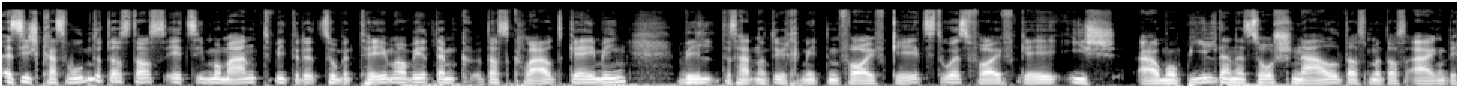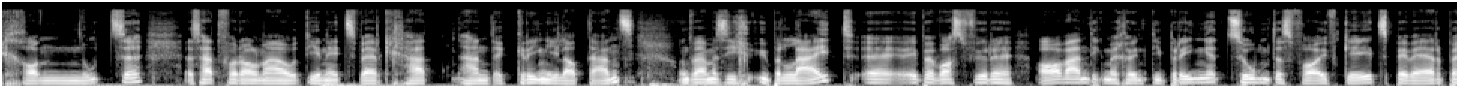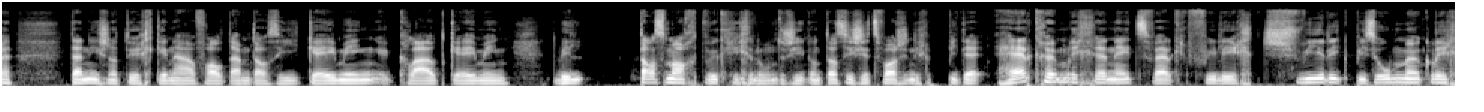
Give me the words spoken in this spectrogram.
es ist kein Wunder, dass das jetzt im Moment wieder zum Thema wird, das Cloud Gaming, weil das hat natürlich mit dem 5G zu tun. Das 5G ist auch mobil dann so schnell, dass man das eigentlich kann nutzen. Es hat vor allem auch die Netzwerke hat, haben eine geringe Latenz und wenn man sich überlegt, äh, eben was für eine Anwendung man könnte bringen, um das 5G zu bewerben, dann ist natürlich genau fällt einem das ein, Gaming, Cloud Gaming, weil das macht wirklich einen Unterschied. Und das ist jetzt wahrscheinlich bei den herkömmlichen Netzwerken vielleicht schwierig bis unmöglich.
